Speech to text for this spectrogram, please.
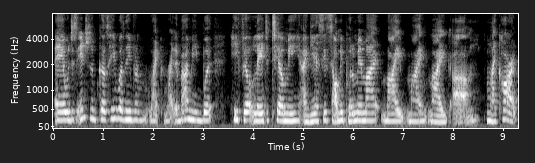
And it was just interesting because he wasn't even like right by me, but he felt led to tell me. I guess he saw me put them in my my my my um my cart,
